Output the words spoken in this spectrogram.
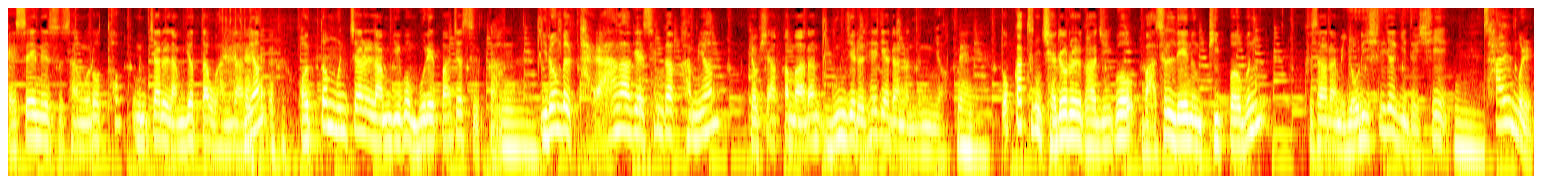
SNS 상으로 톡 문자를 남겼다고 한다면 어떤 문자를 남기고 물에 빠졌을까? 음, 이런 걸 다양하게 생각하면 역시 아까 말한 문제를 해결하는 능력. 네네. 똑같은 재료를 가지고 맛을 내는 비법은 그 사람의 요리 실력이듯이 음, 삶을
